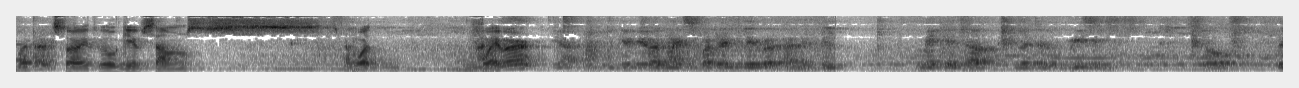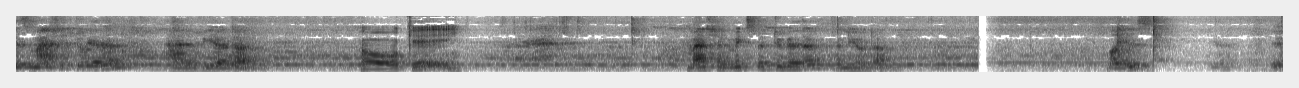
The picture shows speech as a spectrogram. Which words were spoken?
butter. So it will give some s- what Nice- flavor? Yeah, it will give you a nice buttery flavor and it will make it a little greasy. So let's mash it together and we are done. Okay. Mash and mix it together and you're done. Like this? Yeah. Yeah,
